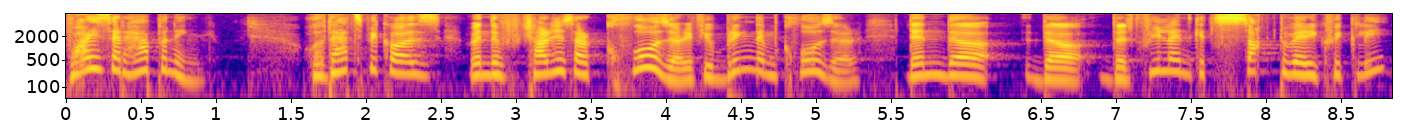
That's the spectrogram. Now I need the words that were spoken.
Why is that happening? Well, that's because when the charges are closer, if you bring them closer, then the, the, the field lines get sucked very quickly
